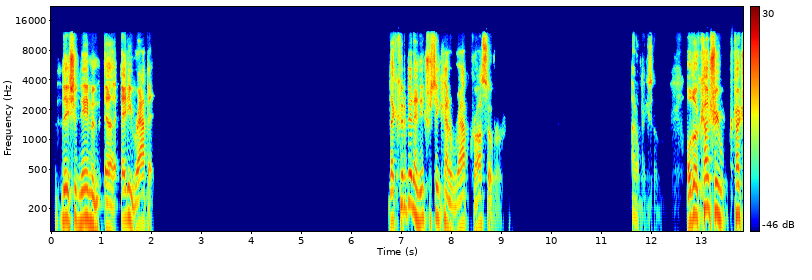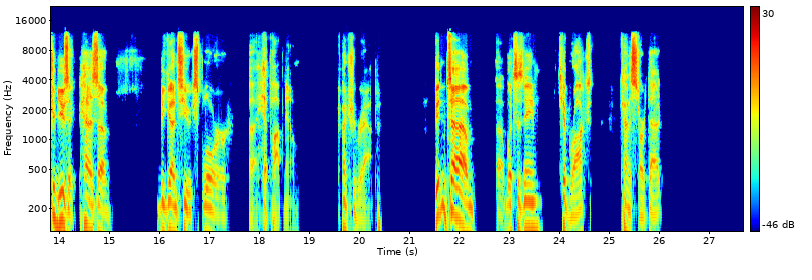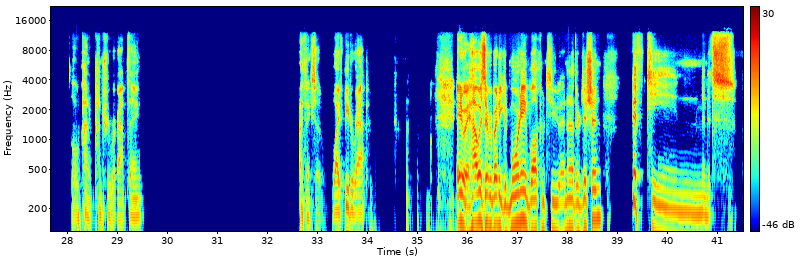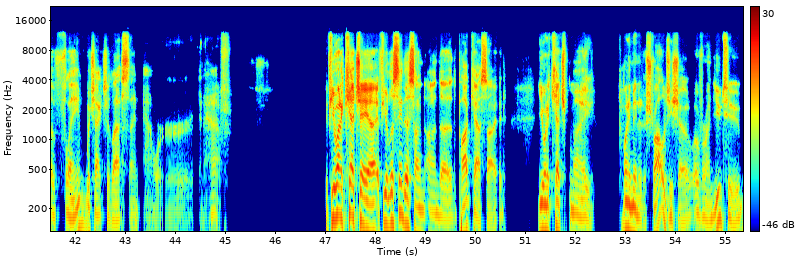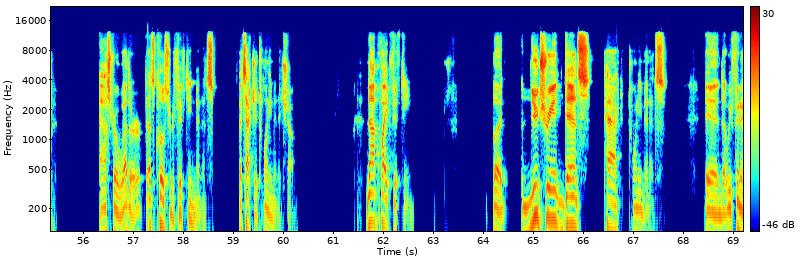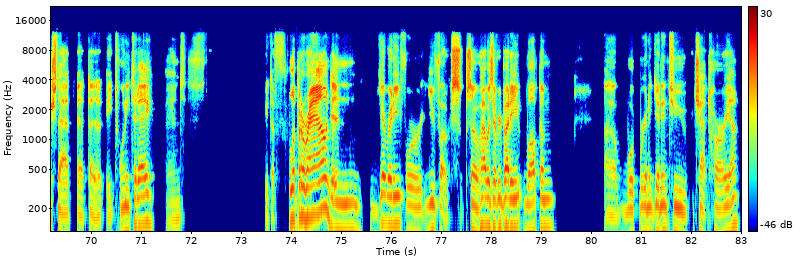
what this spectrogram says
They should name him uh, Eddie Rappit. That could have been an interesting kind of rap crossover. I don't think so. Although country country music has a begun to explore uh, hip hop now, country rap. Didn't um, uh, what's his name, Kid Rock, kind of start that whole kind of country rap thing? I think so. Wife beater rap. anyway, how is everybody? Good morning. Welcome to another edition. 15 minutes of flame, which actually lasts an hour and a half if you want to catch a uh, if you're listening to this on on the the podcast side you want to catch my 20 minute astrology show over on youtube astro weather that's closer to 15 minutes. That's actually a 20 minute show. Not quite 15 but nutrient dense packed 20 minutes. And uh, we finished that at uh, 820 today. And get to flip it around and get ready for you folks. So, how is everybody? Welcome. Uh, we're, we're going to get into Chattaria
